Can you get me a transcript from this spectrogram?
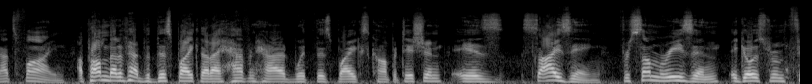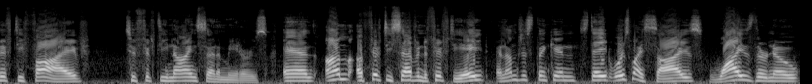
that's fine. A problem that I've had with this bike that I haven't had with this bike's competition is sizing. For some reason, it goes from 55 to 59 centimeters. And I'm a 57 to 58, and I'm just thinking, state, where's my size? Why is there no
